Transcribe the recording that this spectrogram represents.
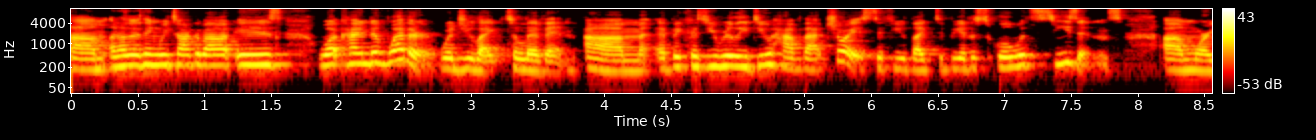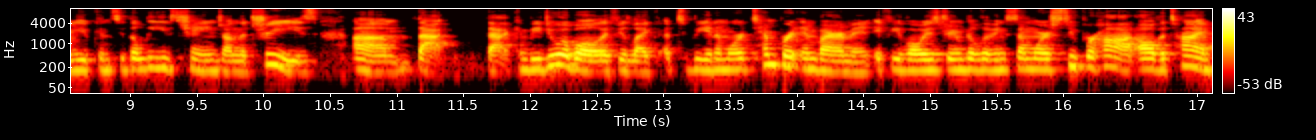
Um, another thing we talk about is what kind of weather would you like to live in? Um, because you really do have that choice. If you'd like to be at a school with seasons um, where you can see the leaves change on the trees, um, that that can be doable if you'd like to be in a more temperate environment if you've always dreamed of living somewhere super hot all the time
